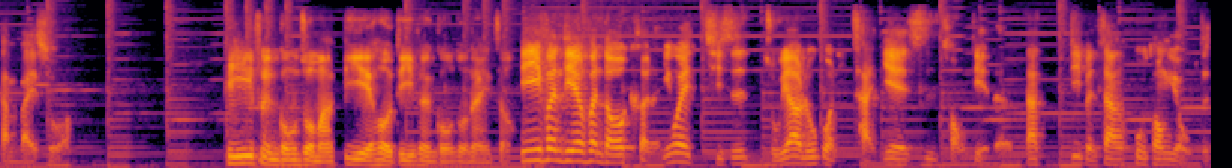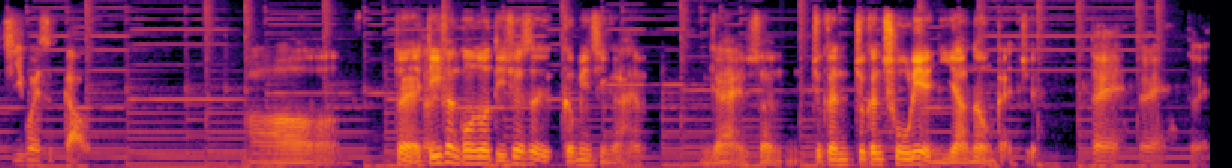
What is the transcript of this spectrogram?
坦白说。第一份工作吗？毕业后第一份工作那一种？第一份、第二份都有可能，因为其实主要如果你产业是重叠的，那基本上互通有无的机会是高的。哦，对，第一份工作的确是革命情感还应该还算，就跟就跟初恋一样那种感觉。对对对，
